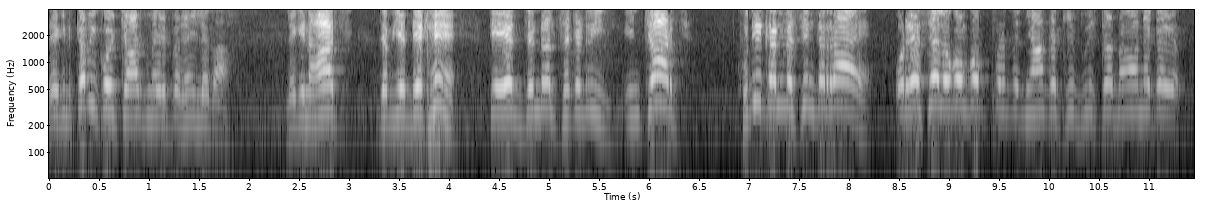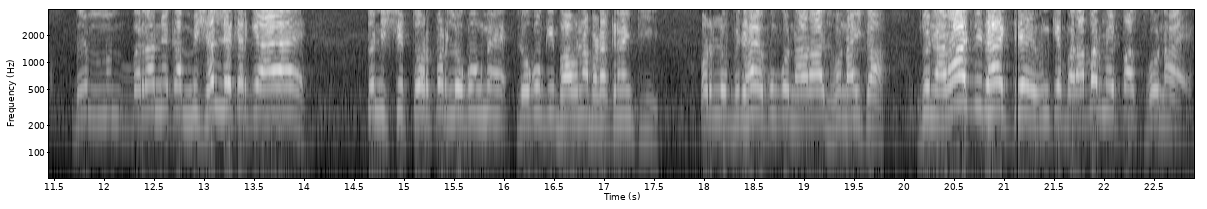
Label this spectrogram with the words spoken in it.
लेकिन कभी कोई चार्ज मेरे पे नहीं लगा। लेकिन आज जब ये देखें कि एक जनरल सेक्रेटरी इंचार्ज खुद ही कन्वेंसिंग कर रहा है और ऐसे लोगों को यहाँ के चीफ मिनिस्टर बनाने के, बनाने का मिशन लेकर के आया है तो निश्चित तौर पर लोगों में, लोगों की भावना भड़क रही थी। और विधायकों को नाराज़ होना ही था। जो नाराज़ विधायक थे, उनके बराबर मेरे पास फ़ोन आए।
